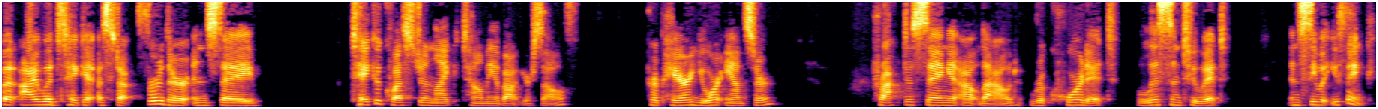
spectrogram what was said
But I would take it a step further and say, take a question like, tell me about yourself, prepare your answer, practice saying it out loud, record it, listen to it, and see what you think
